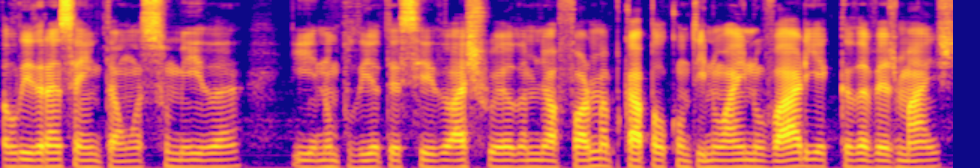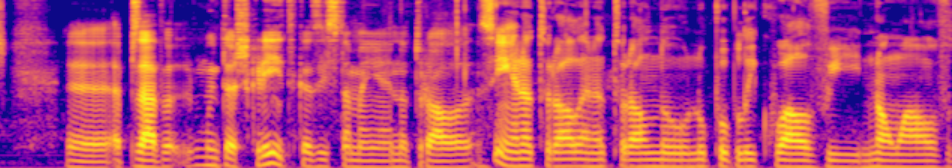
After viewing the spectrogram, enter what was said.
a liderança é então assumida e não podia ter sido, acho eu, da melhor forma, porque a Apple continua a inovar e é cada vez mais, uh, apesar de muitas críticas, isso também é natural. Sim, é natural, é natural no, no público-alvo e não-alvo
